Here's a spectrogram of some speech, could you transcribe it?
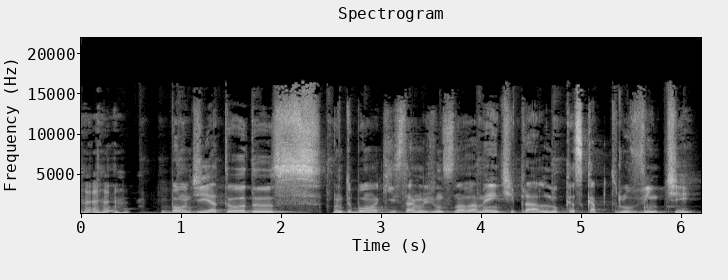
bom dia a todos. Muito bom aqui estarmos juntos novamente para Lucas capítulo 20.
